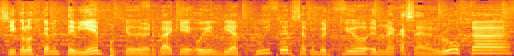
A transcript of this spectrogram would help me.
psicológicamente bien, porque de verdad que hoy en día Twitter se ha convertido en una casa de brujas,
